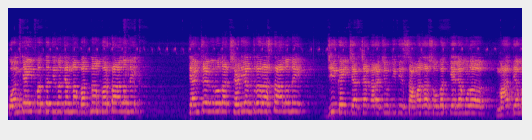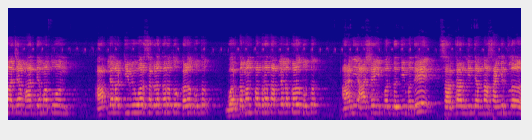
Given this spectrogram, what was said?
कोणत्याही पद्धतीनं त्यांना बदनाम करता आलं नाही. त्यांच्या विरोधात षडयंत्र रस्ता आलं नाही. जी काही चर्चा करायची होती ती समाजासोबत केल्यामुळं माध्यमाच्या माध्यमातून आपल्याला टी व्हीवर सगळं करत हो- कळत होतं. वर्तमानपत्रात आपल्याला कळत होतं. आणि अशाही पद्धतीमध्ये सरकारने त्यांना सांगितलं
